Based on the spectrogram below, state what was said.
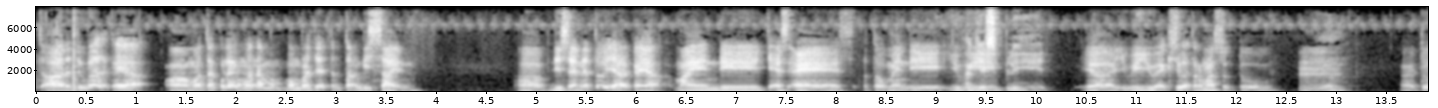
ada juga kayak uh, mata kuliah yang mana mem- mempelajari tentang desain Uh, desainnya tuh ya kayak main di CSS atau main di UI split. ya UI UX juga termasuk tuh Hmm. nah, itu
